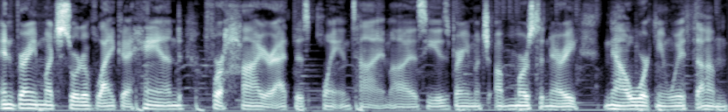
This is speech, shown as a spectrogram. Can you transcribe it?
and very much sort of like a hand for hire at this point in time, uh, as he is very much a mercenary now working with um,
